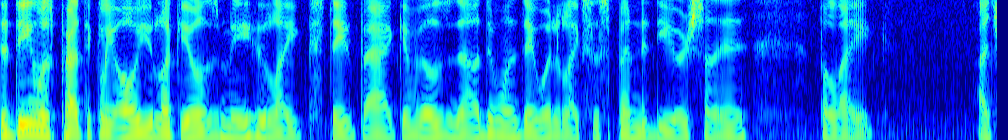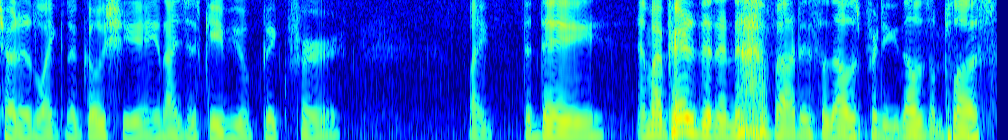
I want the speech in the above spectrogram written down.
The dean was practically, oh, you lucky it was me who like stayed back. If it was the other ones, they would have like suspended you or something. But like, I tried to like negotiate, and I just gave you a pick for like the day. And my parents didn't know about it, so that was pretty. That was a plus.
